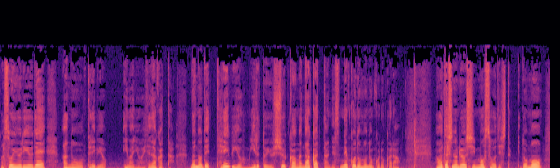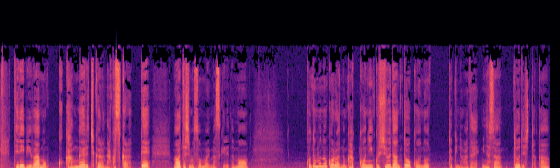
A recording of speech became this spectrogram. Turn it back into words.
まあ、そういう理由であのテレビを今に置いてなかった。なのでテレビを見るという習慣がなかったんですね子供の頃から、ま、私の両親もそうでしたけどもテレビはもう考える力をなくすからって、まあ、私もそう思いますけれども子供の頃あの学校に行く集団登校の時の話題皆さんどうでしたか？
